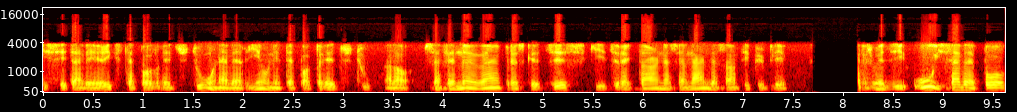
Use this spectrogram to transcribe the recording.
Il s'est avéré que c'était pas vrai du tout. On n'avait rien, on n'était pas prêt du tout. Alors, ça fait neuf ans, presque dix, qu'il est directeur national de la santé publique. Je me dis, ou il savait pas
